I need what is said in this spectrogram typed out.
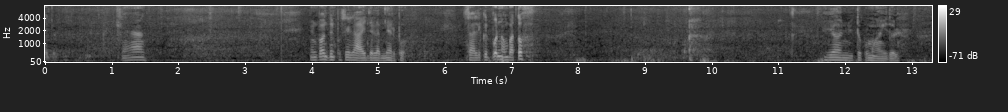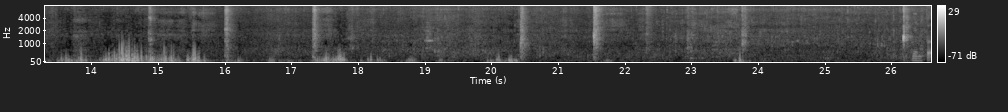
idol. Yan. Yan po, andun po sila idol Abner po. Sa likod po ng bato. Yan, ito po mga idol. Yan po.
